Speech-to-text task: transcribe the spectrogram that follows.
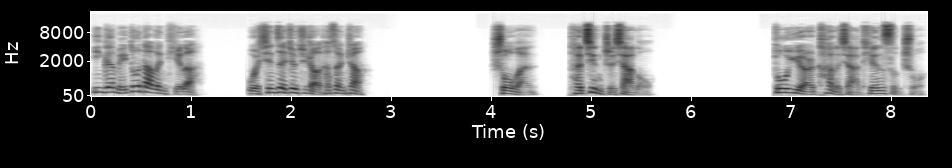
应该没多大问题了。我现在就去找他算账。”说完，他径直下楼。杜玉儿看了下天色，说：“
